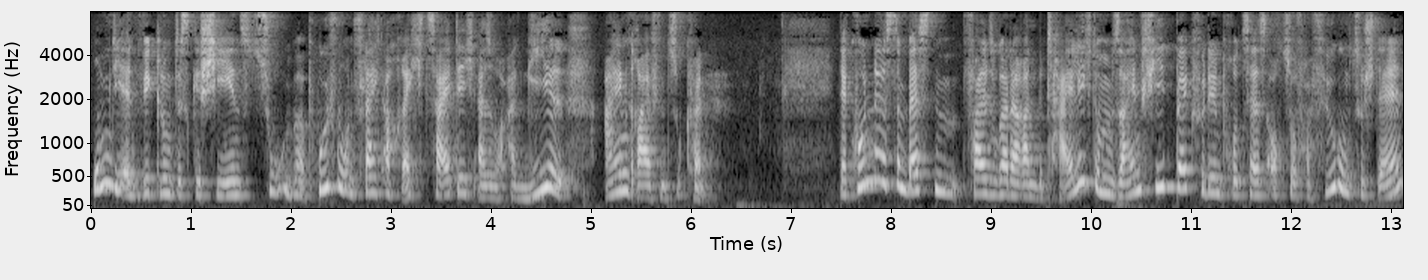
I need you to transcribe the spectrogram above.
um die Entwicklung des Geschehens zu überprüfen und vielleicht auch rechtzeitig, also agil, eingreifen zu können. Der Kunde ist im besten Fall sogar daran beteiligt, um sein Feedback für den Prozess auch zur Verfügung zu stellen.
